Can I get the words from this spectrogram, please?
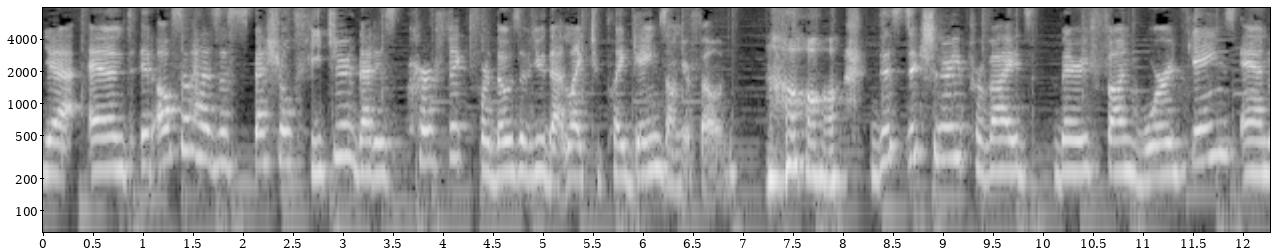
？Yeah, and it also has a special feature that is perfect for those of you that like to play games on your phone. This dictionary provides very fun word games and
